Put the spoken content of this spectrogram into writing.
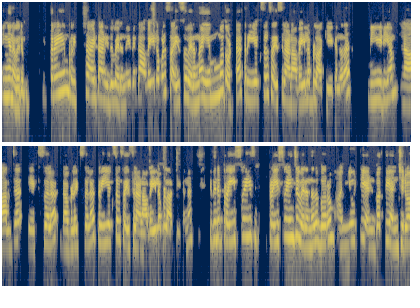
ഇങ്ങനെ വരും. ഇത്രയും റിച്ച് ആയിട്ടാണ് ഇത് വരുന്നത്. ഇതിന്റെ അവൈലബിൾ സൈസ് വരുന്ന എം തൊട്ട് ത്രീ എക്സൽ സൈസിലാണ് അവൈലബിൾ ആക്കിയിരിക്കുന്നത് medium large XL double XL three XL സൈസിലാണ് അവൈലബിൾ ആക്കിയിരിക്കുന്നത് ഇതിന്റെ പ്രൈസ് റേഞ്ച് പ്രൈസ് റേഞ്ച് വരുന്നത് വെറും അഞ്ഞൂറ്റി എൺപത്തി അഞ്ച് രൂപ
